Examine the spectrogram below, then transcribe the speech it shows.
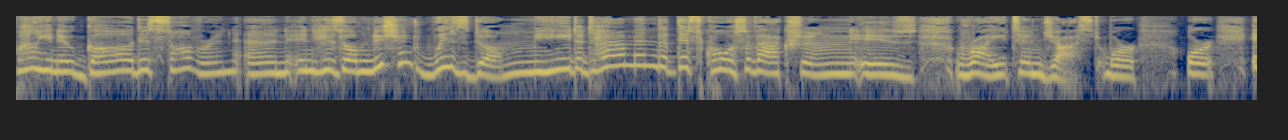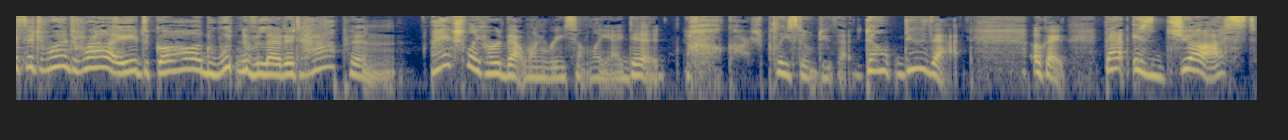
well, you know, God is sovereign, and in his omniscient wisdom, he determined that this course of action is right and just. Or, or if it weren't right, God wouldn't have let it happen. I actually heard that one recently. I did. Oh gosh, please don't do that. Don't do that. Okay, that is just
